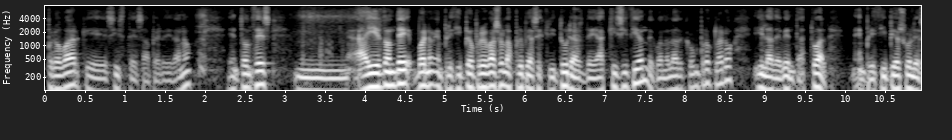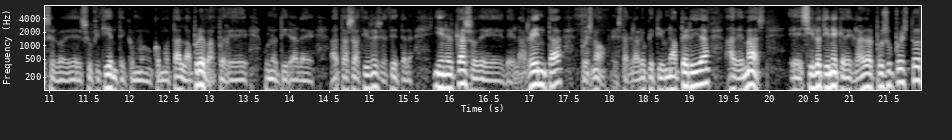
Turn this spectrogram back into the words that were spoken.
probar que existe esa pérdida, ¿no? Entonces, mm, ahí es donde, bueno, en principio pruebas son las propias escrituras de adquisición, de cuando la compró, claro, y la de venta actual en principio suele ser eh, suficiente como, como, tal la prueba. Puede uno tirar eh, a tasaciones, etcétera. Y en el caso de, la renta, pues no, está claro que tiene una pérdida. Además, eh, sí lo tiene que declarar, por supuesto,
